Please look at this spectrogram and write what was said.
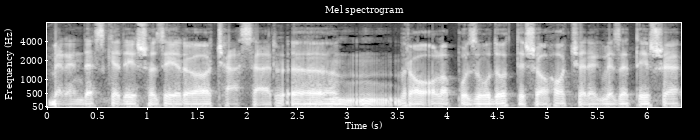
berendezkedés azért a császárra alapozódott, és a hadsereg vezetése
